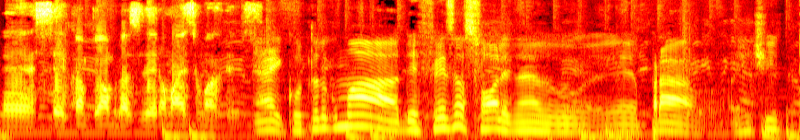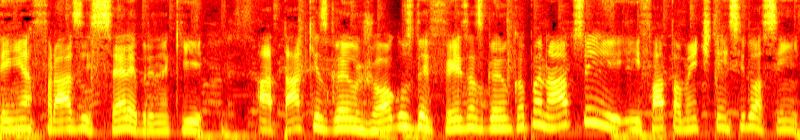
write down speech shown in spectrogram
é, ser campeão brasileiro mais uma vez. É, e contando com uma defesa sólida, né? É, pra, a gente tem a frase célebre, né? Que ataques ganham jogos, defesas ganham campeonatos e, e fatalmente tem sido assim.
